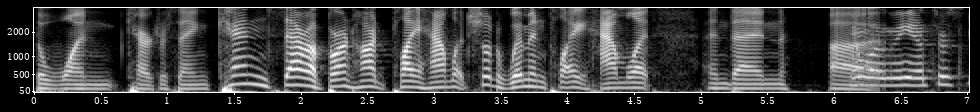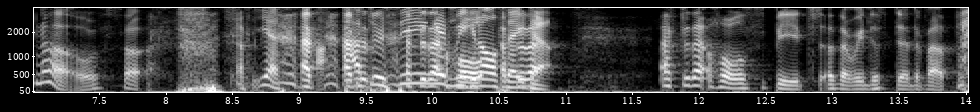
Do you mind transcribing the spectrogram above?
the one character saying can sarah bernhardt play hamlet? Should women play hamlet? And then uh well, the answer is no. So, after, yes after- after, seeing that it we can all say after no. that, After that whole speech that we just did about the.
